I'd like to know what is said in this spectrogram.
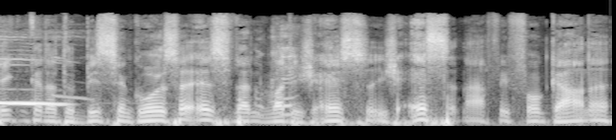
denke, dass das ein bisschen größer ist, dann, was Okay. ich esse. Ich esse nach wie vor gerne.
